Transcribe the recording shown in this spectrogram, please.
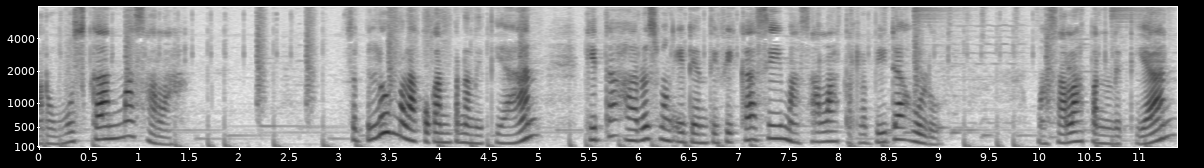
Merumuskan masalah. Sebelum melakukan penelitian, kita harus mengidentifikasi masalah terlebih dahulu. Masalah penelitian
